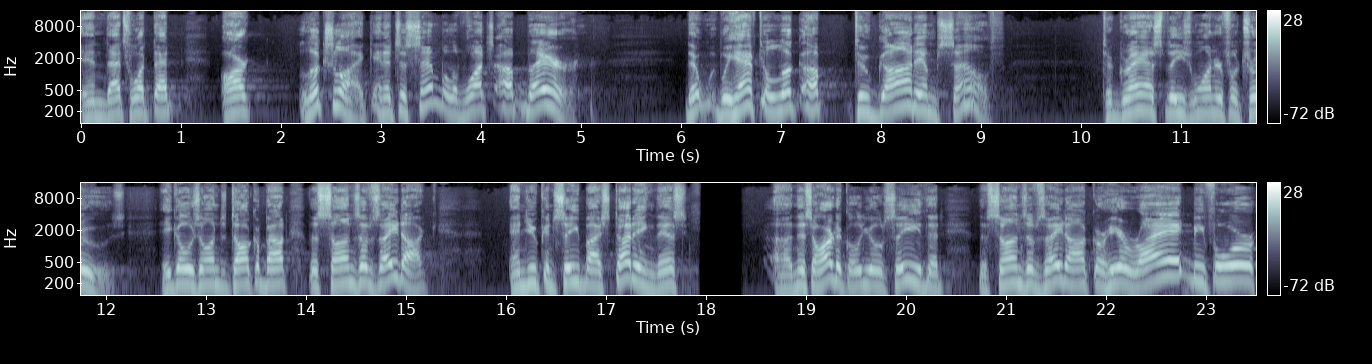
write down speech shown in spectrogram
And that's what that ark looks like. And it's a symbol of what's up there. That we have to look up to God Himself to grasp these wonderful truths. He goes on to talk about the sons of Zadok. And you can see by studying this, uh, this article, you'll see that the sons of Zadok are here right before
